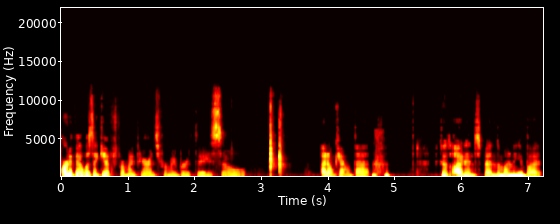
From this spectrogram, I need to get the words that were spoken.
Part of it was a gift from my parents for my birthday, so I don't count that. because I didn't spend the money, but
